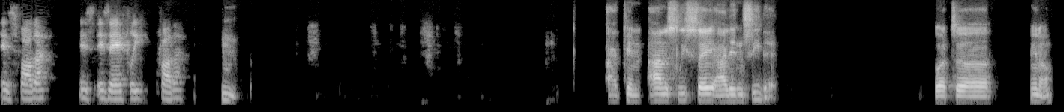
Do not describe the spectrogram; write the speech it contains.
his father, his his earthly father. I can honestly say I didn't see that. But uh, you know,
